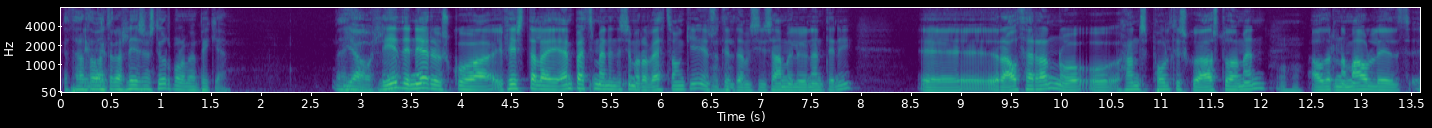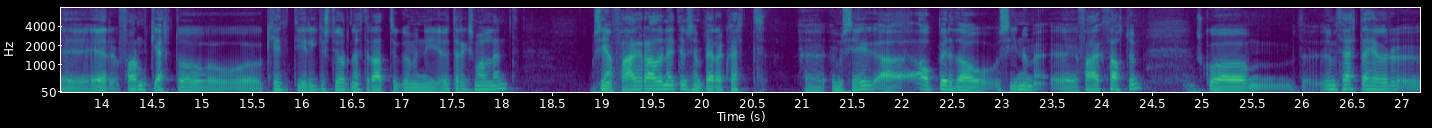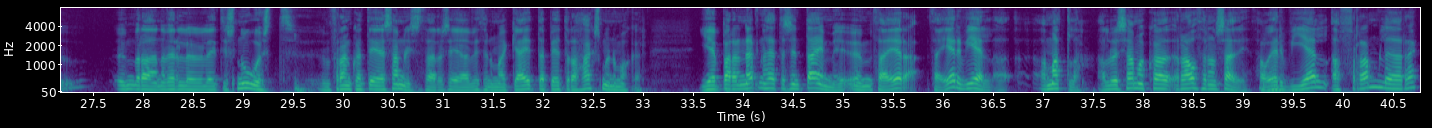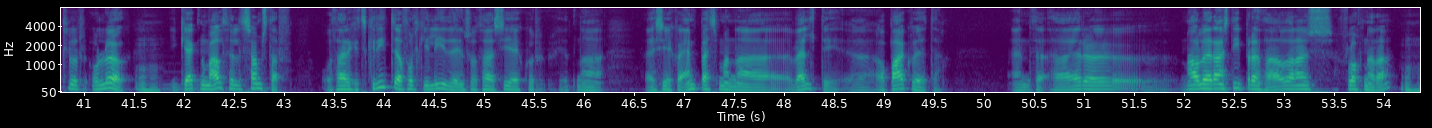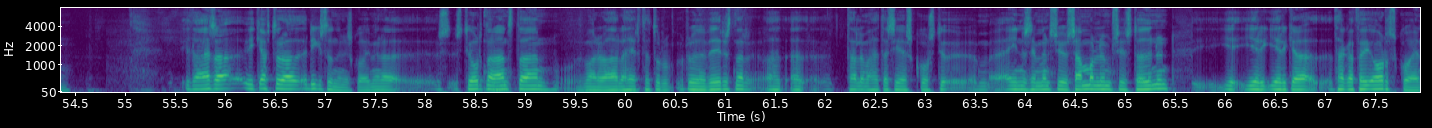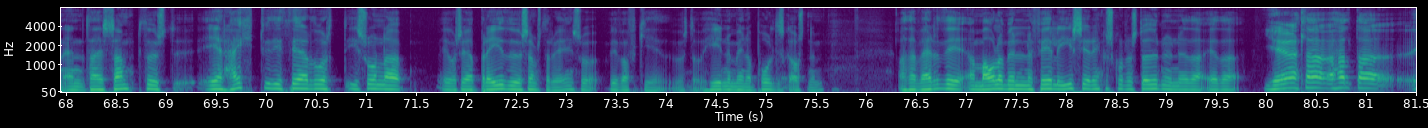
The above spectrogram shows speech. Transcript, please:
Það er þá eftir að hlið sem stjórnmálum en byggja Nei, Já, hliðin eru sko í fyrsta lagi embætsmenninni sem eru á vettfangi eins og -huh. til dæmis í sameilugu nefndinni e, ráþerran og, og hans pólitísku aðstofamenn áður en að málið e, er formgert og, og kynnt í ríkistjórn eftir aðtökuminn í auðrækismálnefnd og síðan fagráðuneytin sem bera hvert uh, um sig á- ábyrgð á sínum uh, fagþáttum. Sko um þetta hefur umræðan að verulegu leiti snúist um framkvæmt eða samlýs þar að segja að við þurfum að gæta betur á hagsmunum okkar. Ég bara nefna þetta sem dæmi um það er, það er vél að, að matla alveg sama hvað ráður hann sagði þá er vél að framlega reglur og lög í gegnum alþjóðlegt samstarf. Og það er ekkert skrítið að fólki líði eins og það sé eitthvað hérna, það sé eitthvað embætsmanna veldi eh, á bakvið þetta. En það, það eru málið er aðeins dýbra en það og það er aðeins flóknara Í það eins að ekki aftur að ríkistöndinni sko, ég meina stjórnar anstæðan og maður hefur aðalega heyrt þetta úr rauðum viðrisnar að, að, tala um að þetta sé sko eina sem menn séu sammálum sé stöðnun. Ég, ég, er, ég er ekki að taka þau orð sko en, en það er samt, þú veist, er hægt við því þegar þú ert í svona ef að segja breyðu samstarfi eins og við vafki hínum eina pólitíska ásnum að það verði að málamilinu feli í sér einhvers konar stöðnun eða, eða Ég ætla að halda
